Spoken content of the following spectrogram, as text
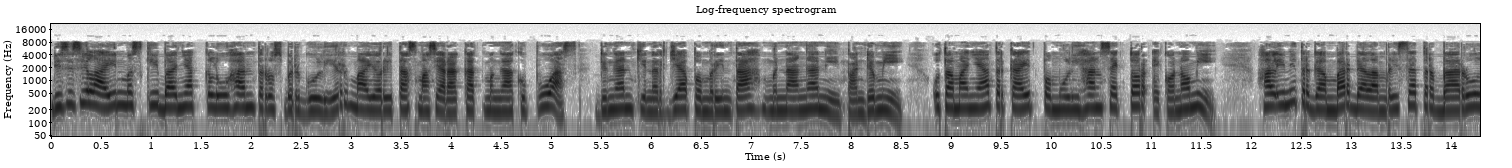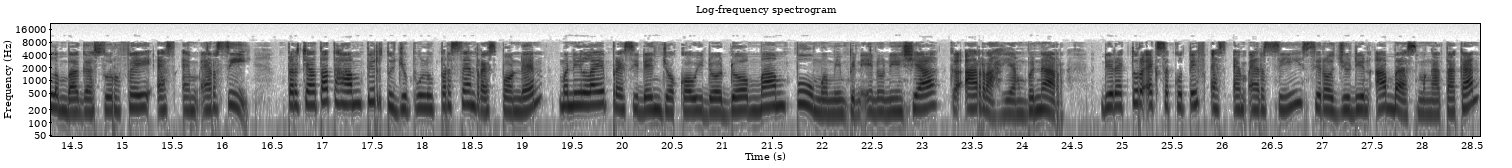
di sisi lain, meski banyak keluhan terus bergulir, mayoritas masyarakat mengaku puas dengan kinerja pemerintah menangani pandemi, utamanya terkait pemulihan sektor ekonomi. Hal ini tergambar dalam riset terbaru lembaga survei SMRC. Tercatat hampir 70 persen responden menilai Presiden Joko Widodo mampu memimpin Indonesia ke arah yang benar. Direktur Eksekutif SMRC, Sirojudin Abbas, mengatakan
